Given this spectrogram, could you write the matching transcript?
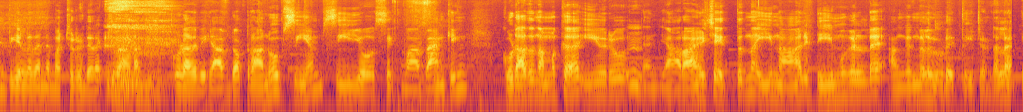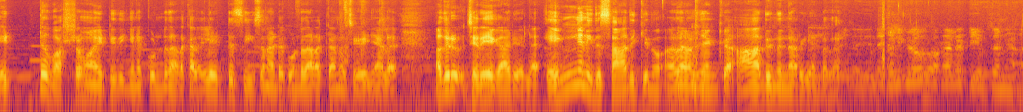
എം പി എല്ലിന്റെ തന്നെ മറ്റൊരു ഡയറക്ടറാണ് കൂടാതെ we have doctor Anoop C M CEO sigma banking കൂടാതെ നമുക്ക് ഈ ഒരു ഞായറാഴ്ച എത്തുന്ന ഈ നാല് ടീമുകളുടെ അംഗങ്ങളും ഇവിടെ എത്തിയിട്ടുണ്ട് അല്ലേ? എട്ട് വർഷമായിട്ട് ഇതിങ്ങനെ കൊണ്ട് നടക്കുക അല്ലെങ്കിൽ എട്ട് സീസണായിട്ട് കൊണ്ട് നടക്കാന്ന് വെച്ച് കഴിഞ്ഞാൽ അതൊരു ചെറിയ കാര്യമല്ല. എങ്ങനെ ഇത് സാധിക്കുന്നു? അതാണ് ഞങ്ങൾക്ക് ആദ്യം തന്നെ അറിയേണ്ടത്. എന്ന് പറഞ്ഞാൽ ടീംസ് തന്നെയാണ്.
